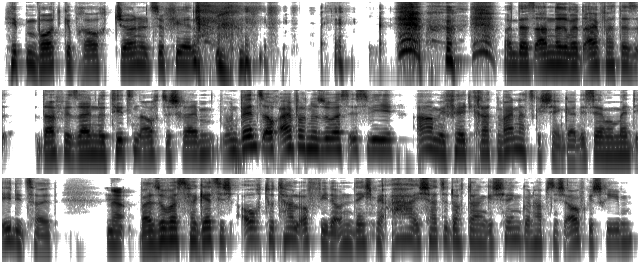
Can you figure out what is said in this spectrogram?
hippen Wortgebrauch Journal zu führen. und das andere wird einfach das dafür sein, Notizen aufzuschreiben. Und wenn es auch einfach nur sowas ist wie, ah, mir fällt gerade ein Weihnachtsgeschenk ein, ist ja im Moment eh die Zeit. Ja. Weil sowas vergesse ich auch total oft wieder. Und dann denke ich mir, ah, ich hatte doch da ein Geschenk und hab's nicht aufgeschrieben.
